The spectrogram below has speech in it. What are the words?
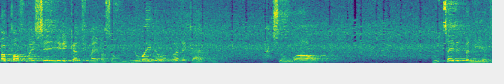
oupa vir my sê hierdie kind vir my was nog nooit daar in 'n kerk nie. Ek so wow. Hoe het sy dit beleef?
